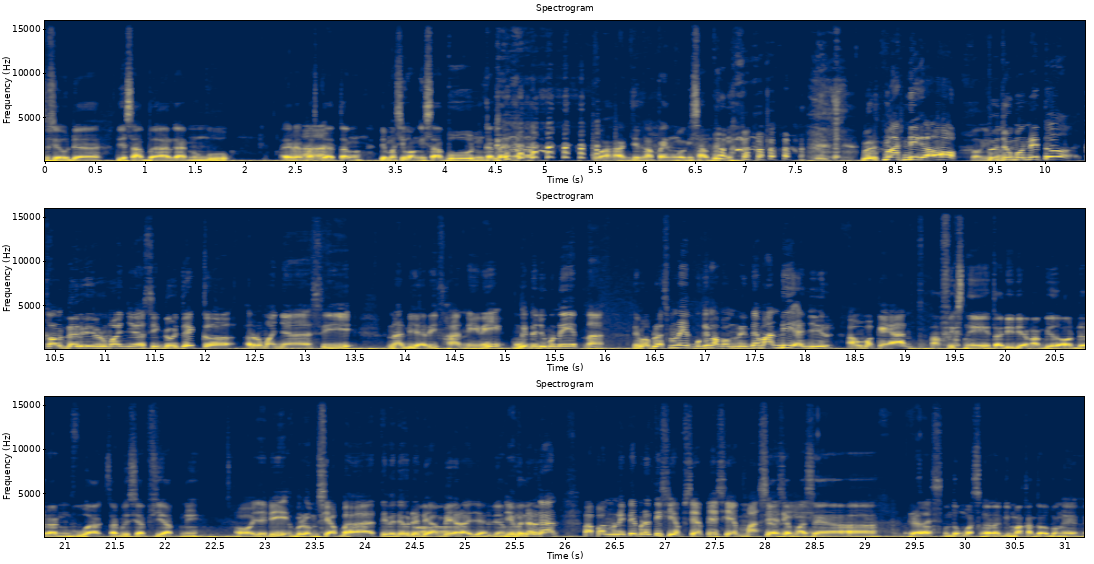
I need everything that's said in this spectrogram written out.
Terus ya udah, dia sabar kan nunggu. Akhirnya pas Ah. datang dia masih wangi sabun katanya. Wah anjir ngapain wangi sabun nih? Baru mandi. Oh, 7 banget. menit tuh kalau dari rumahnya si Gojek ke rumahnya si Nadia Rifhan ini mungkin 7 menit. Nah, 15 menit mungkin 8 menitnya mandi anjir sama pakaian. Hafiz nih, tadi dia ngambil orderan gua sambil siap-siap nih. Oh, jadi belum siap banget, tiba-tiba udah Oh, diambil aja. udah diambil ya bener aja. kan? 8 menitnya berarti siap-siapnya siap masnya Siap-siap nih. masnya eh, Terus? Untung pas nggak lagi makan tuh abang ya.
